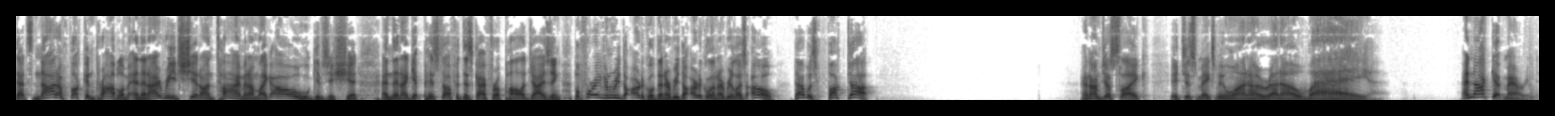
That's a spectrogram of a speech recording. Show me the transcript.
that's not a fucking problem. And then I read shit on time and I'm like, oh, who gives a shit? And then I get pissed off at this guy for apologizing before I even read the article. Then I read the article and I realize, oh, that was fucked up. And I'm just like, it just makes me want to run away and not get married.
